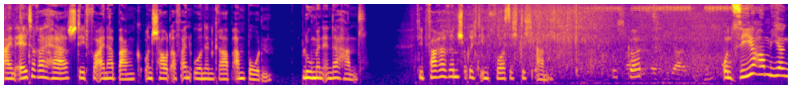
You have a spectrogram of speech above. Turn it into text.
Ein älterer Herr steht vor einer Bank und schaut auf ein Urnengrab am Boden, Blumen in der Hand. Die Pfarrerin spricht ihn vorsichtig an. Grüß Gott. Und Sie haben hier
